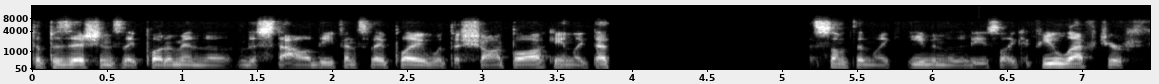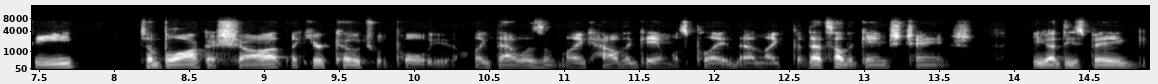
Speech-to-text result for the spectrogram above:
the positions they put them in, the the style of defense they play with the shot blocking, like that- that's something like even in these, like if you left your feet to block a shot, like your coach would pull you. Like that wasn't like how the game was played then. Like, but that's how the game's changed. You got these big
